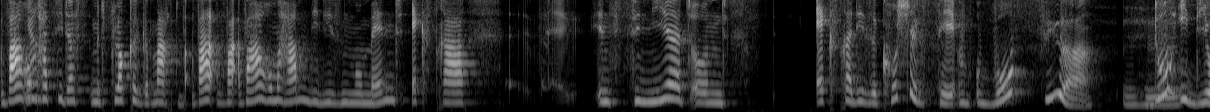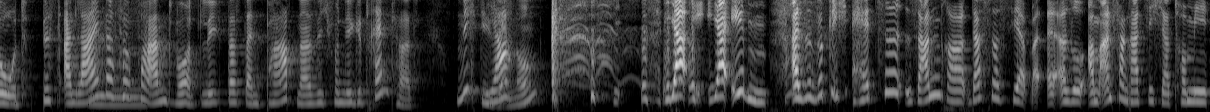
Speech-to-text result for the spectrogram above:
Warum hat sie das mit Flocke gemacht? Wa wa warum haben die diesen Moment extra äh, inszeniert und extra diese Kuschelszene? Wofür? Mhm. Du Idiot bist allein dafür verantwortlich, dass dein Partner sich von dir getrennt hat. Nicht die Ja. Sendung. Ja, ja, eben. Also wirklich hätte Sandra das, was sie, also am Anfang hat sich ja Tommy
